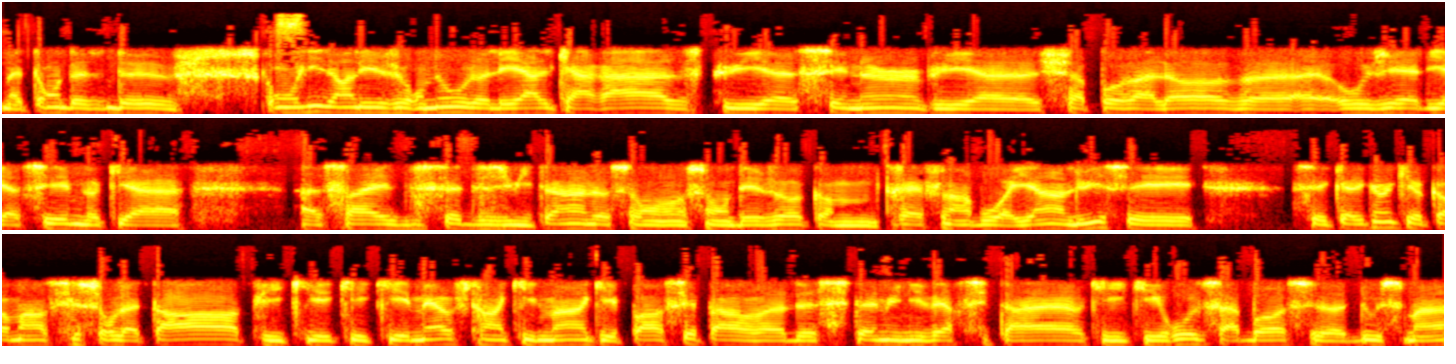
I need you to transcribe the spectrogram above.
mettons de, de ce qu'on lit dans les journaux, là, les Alcaraz, puis euh, Sinner, puis euh, Chapovalov, euh, OG Aliassim, là, qui a à 16, 17, 18 ans là, sont, sont déjà comme très flamboyants. Lui, c'est c'est quelqu'un qui a commencé sur le tard, puis qui, qui, qui émerge tranquillement, qui est passé par euh, le système universitaire, qui, roule sa bosse euh, doucement.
